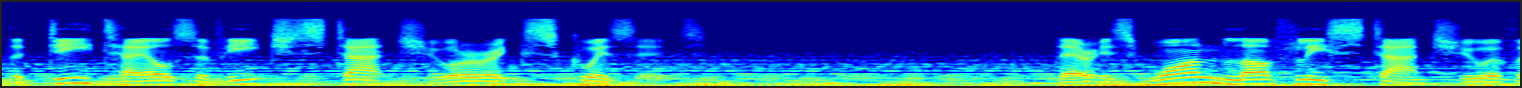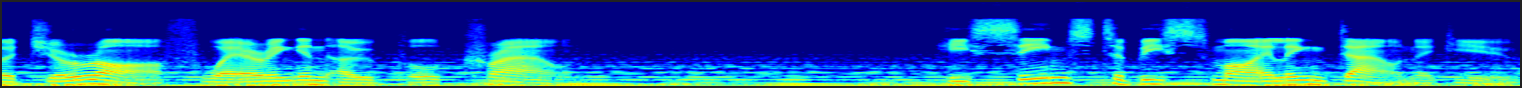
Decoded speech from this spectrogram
The details of each statue are exquisite. There is one lovely statue of a giraffe wearing an opal crown. He seems to be smiling down at you.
